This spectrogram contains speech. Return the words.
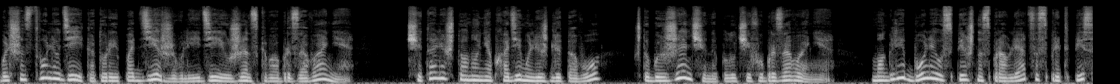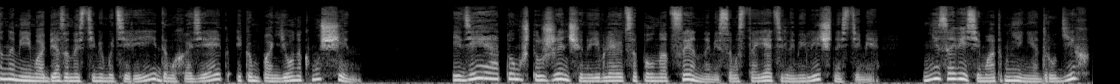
Большинство людей, которые поддерживали идею женского образования, считали, что оно необходимо лишь для того, чтобы женщины, получив образование, могли более успешно справляться с предписанными им обязанностями матерей, домохозяек и компаньонок мужчин. Идея о том, что женщины являются полноценными самостоятельными личностями, независимо от мнения других,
